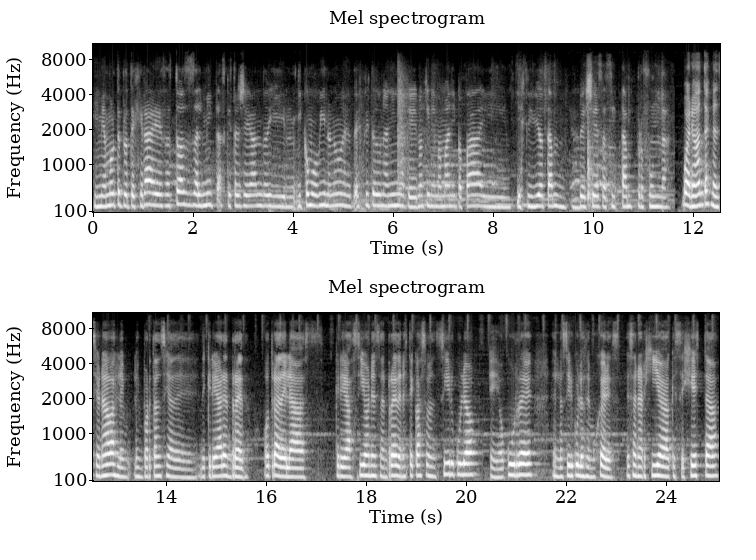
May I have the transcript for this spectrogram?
Y mi amor te protegerá esas, todas esas almitas que están llegando y, cómo vino, ¿no? Escrito de una niña que no tiene mamá ni papá y, escribió tan belleza, así tan profunda. Bueno, antes mencionabas la, importancia de, crear en red. Otra de las creaciones en red, en este caso en círculo, eh, ocurre en los círculos de mujeres. Esa energía que se gesta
